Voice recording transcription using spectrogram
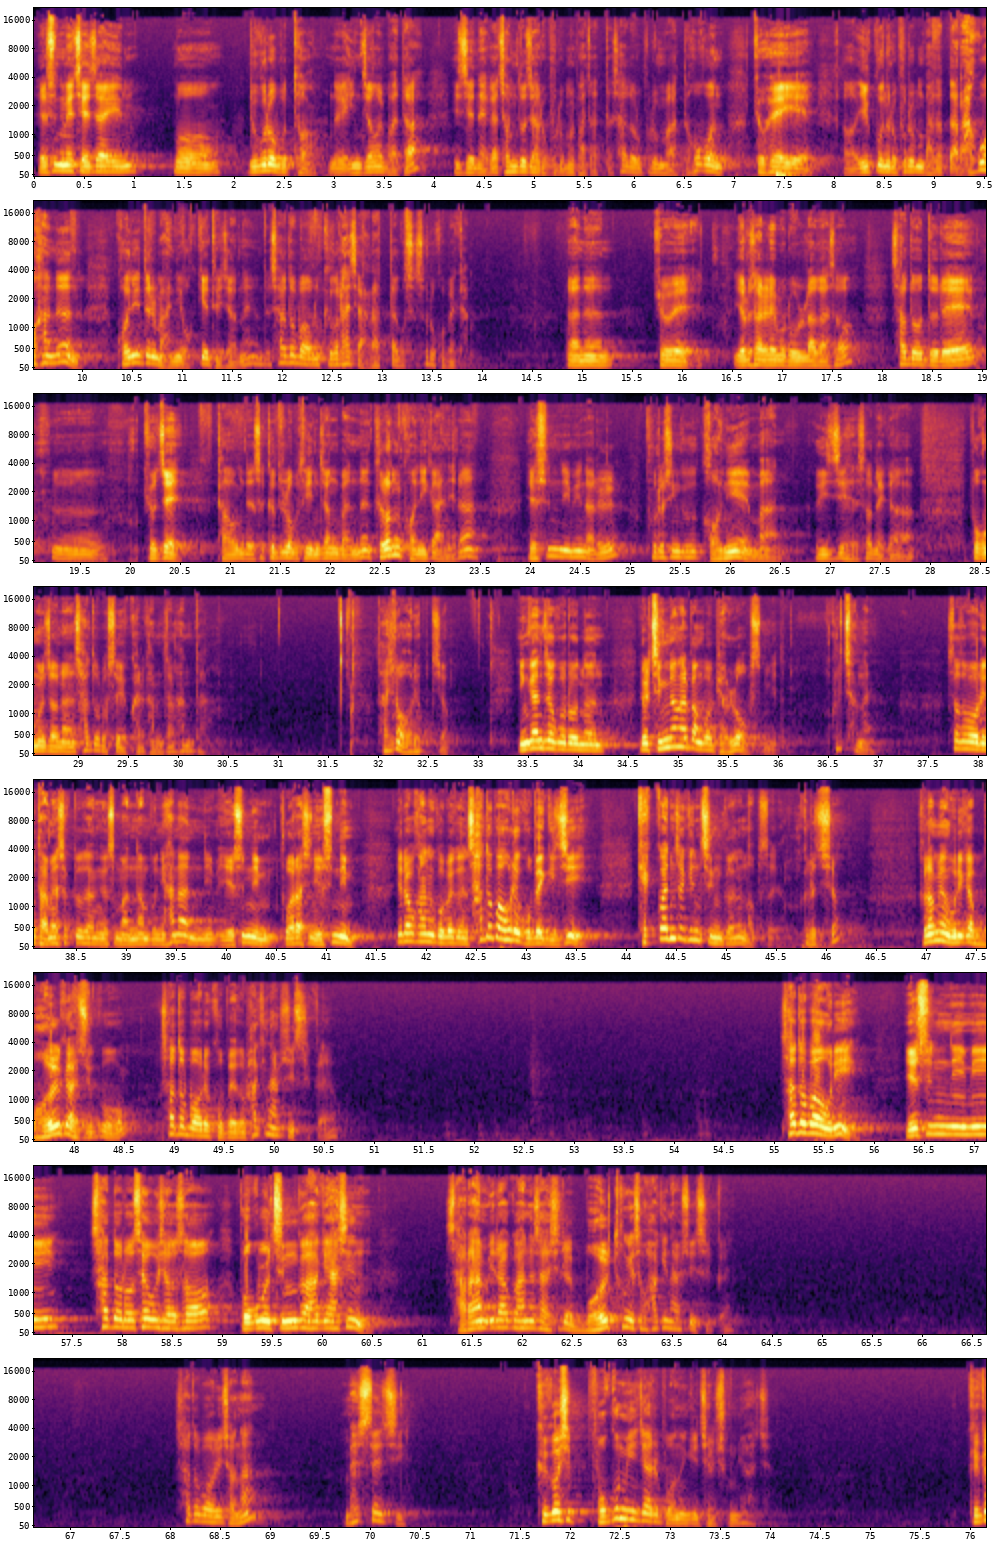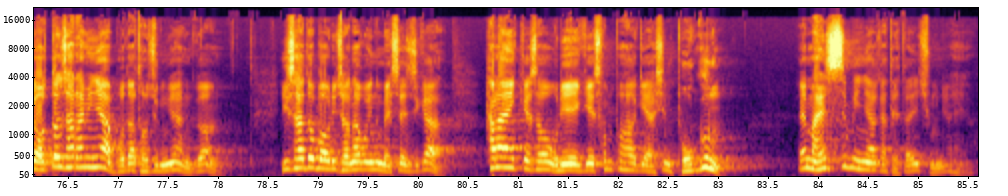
예수님의 제자인 뭐 누구로부터 내가 인정을 받아 이제 내가 전도자로 부름을 받았다 사도로 부름을 받았다 혹은 교회의 어, 일꾼으로 부름을 받았다라고 하는 권위들을 많이 얻게 되잖아요. 근데 사도 바울은 그걸 하지 않았다고 스스로 고백합니다. 나는 교회 예루살렘으로 올라가서 사도들의 그 교제 가운데서 그들로부터 인정받는 그런 권위가 아니라 예수님이 나를 부르신 그 권위에만 의지해서 내가 복음을 전하는 사도로서 역할을 감당한다. 사실은 어렵죠. 인간적으로는 이걸 증명할 방법이 별로 없습니다. 그렇잖아요. 사도 바울이 다메섹 도상에서 만난 분이 하나님, 예수님, 부활하신 예수님이라고 하는 고백은 사도 바울의 고백이지 객관적인 증거는 없어요. 그렇죠? 그러면 우리가 뭘 가지고 사도 바울의 고백을 확인할 수 있을까요? 사도 바울이 예수님이 사도로 세우셔서 복음을 증거하게 하신 사람이라고 하는 사실을 뭘 통해서 확인할 수 있을까요? 사도 바울이 전한 메시지. 그것이 복음이냐를 보는 게 제일 중요하죠. 그가 어떤 사람이냐 보다 더 중요한 건 이 사도 바울이 전하고 있는 메시지가 하나님께서 우리에게 선포하게 하신 복음의 말씀이냐가 대단히 중요해요.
